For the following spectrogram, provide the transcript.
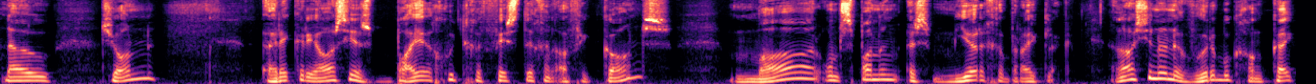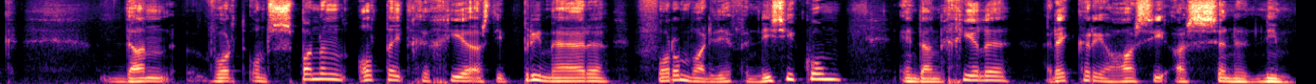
Nou, John, Rekreasie is baie goed gevestig in Afrikaans, maar ontspanning is meer gebruiklik. En as jy nou in 'n woordeboek gaan kyk, dan word ontspanning altyd gegee as die primêre vorm waar die definisie kom en dan gee hulle rekreasie as sinoniem.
